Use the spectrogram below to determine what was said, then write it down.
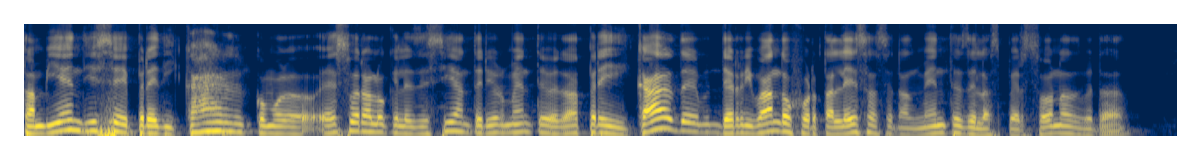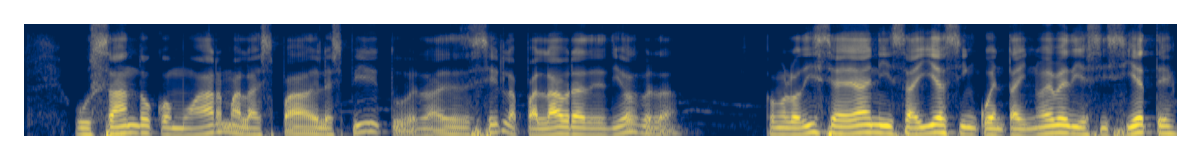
también dice predicar, como eso era lo que les decía anteriormente, ¿verdad? Predicar derribando fortalezas en las mentes de las personas, ¿verdad? usando como arma la espada del Espíritu, ¿verdad? Es decir, la palabra de Dios, ¿verdad? Como lo dice allá en Isaías 59, 17.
